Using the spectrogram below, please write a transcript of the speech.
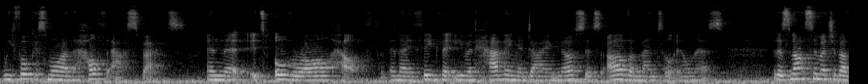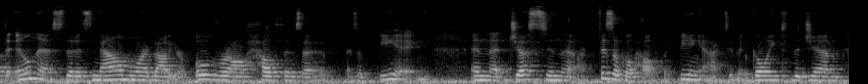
we focus more on the health aspects and that it's overall health. And I think that even having a diagnosis of a mental illness, that it's not so much about the illness, that it's now more about your overall health as a, as a being and that just in the, our physical health, like being active and going to the gym,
